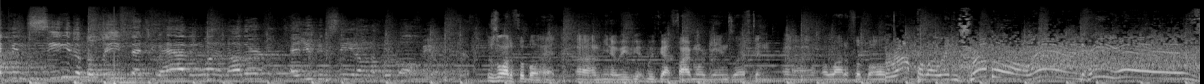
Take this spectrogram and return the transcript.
I, I can see the belief that you have in one another, and you can see it on the football field. There's a lot of football ahead. Um, you know, we've, we've got five more games left and uh, a lot of football. Garoppolo in trouble, and he is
